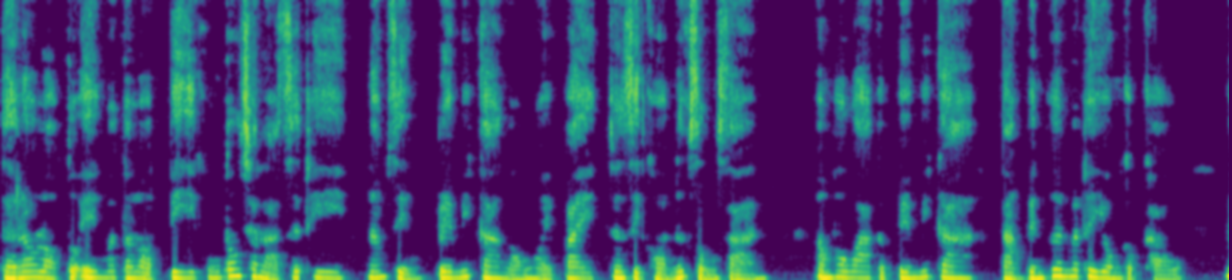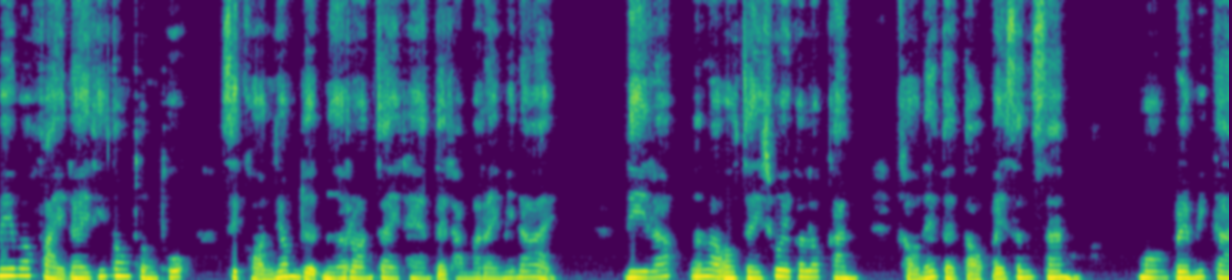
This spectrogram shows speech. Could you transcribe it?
แต่เราหลอกตัวเองมาตลอดปีคงต้องฉลาดเสียที น้ำเสียงเปรมิกาเหงาหงอยไป จนสิขอนนึกสงสารอัมพวากับเปรมิกาต่างเป็นเพื่อนมัธยมกับเขา ไม่ว่าฝ่ายใดที่ต้องทนทุกข์ สิขอนย่อมเดือดเนื้อร้อนใจแทนแต่ทำอะไรไม่ได้ ดีละงั้นเราเอาใจช่วยก็แล้วกัน เขาได้แต่ตอบไปสั้นๆ มองเปรมิกา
